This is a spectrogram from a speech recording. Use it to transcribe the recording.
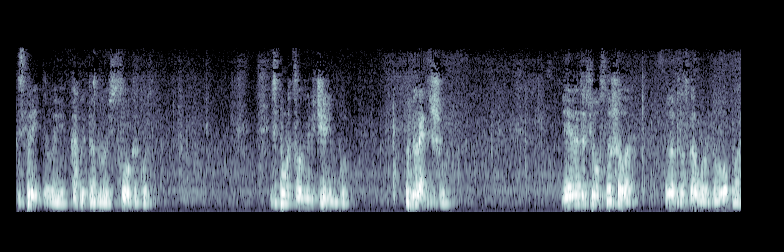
Сбрендила ей, копыта отбросить. Слово какое. Испортила на вечеринку. Помирать решила. Я это все услышала, этот разговор, думала, опа.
